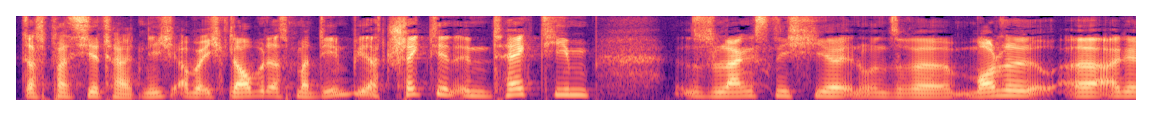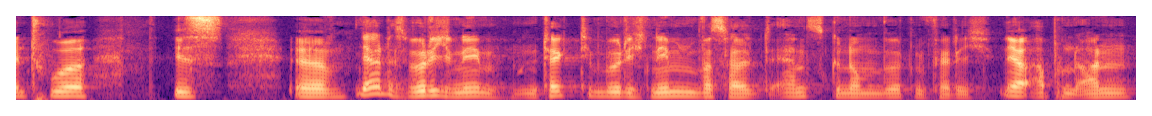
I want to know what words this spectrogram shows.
das passiert halt nicht. Aber ich glaube, dass man den, wie gesagt, checkt den in ein Tag-Team, solange es nicht hier in unsere Model-Agentur ist. Äh, Ja, das würde ich nehmen. Ein Tag-Team würde ich nehmen, was halt ernst genommen wird und fertig. Ja. Ab und an.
